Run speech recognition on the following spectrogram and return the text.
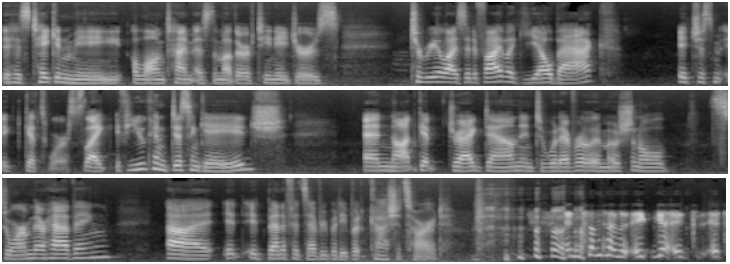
It has taken me a long time as the mother of teenagers to realize that if I like yell back, it just it gets worse. Like if you can disengage and not get dragged down into whatever emotional storm they're having, uh, it, it benefits everybody. But gosh, it's hard. and sometimes, it, yeah, it's it's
